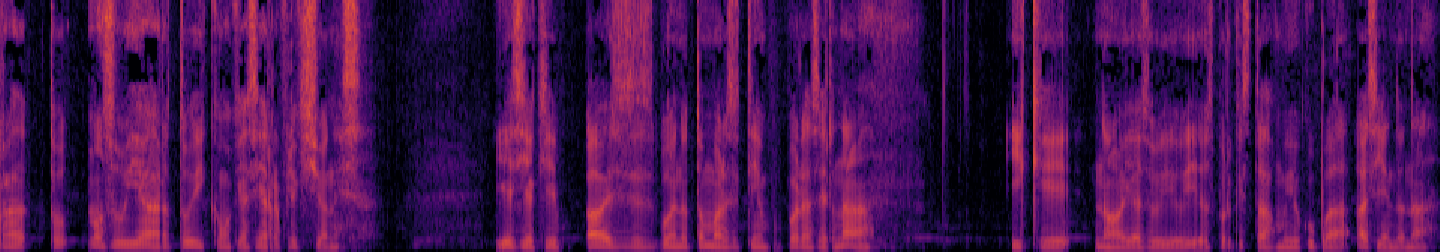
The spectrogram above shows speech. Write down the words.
rato no subía harto y como que hacía reflexiones. Y decía que a veces es bueno tomarse tiempo para hacer nada. Y que no había subido videos porque estaba muy ocupada haciendo nada.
